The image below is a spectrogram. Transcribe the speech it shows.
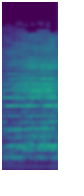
Oh.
